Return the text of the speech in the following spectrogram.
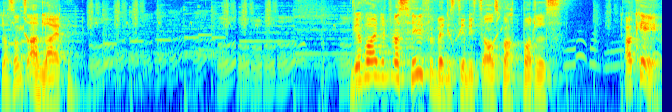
lass uns anleiten. Wir wollen etwas Hilfe, wenn es dir nichts ausmacht, Bottles. Okay.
